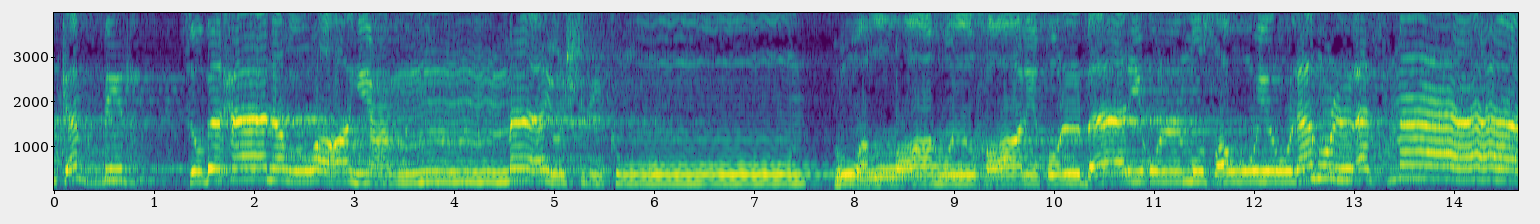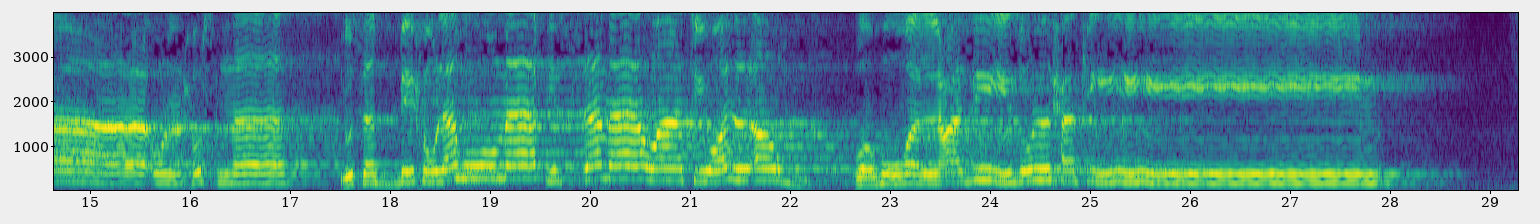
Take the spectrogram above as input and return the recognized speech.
المتكبر سبحان الله عما يشركون. هو الله الخالق البارئ المصور له الاسماء الحسنى. يسبح له ما في السماوات والارض وهو العزيز الحكيم.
